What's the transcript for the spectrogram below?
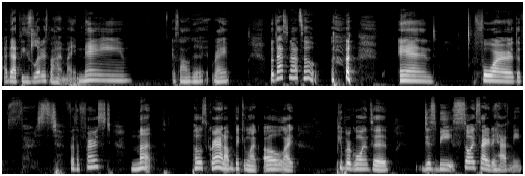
I got these letters behind my name. It's all good, right? But that's not so. and for the first for the first month post grad, I'm thinking like, oh, like people are going to just be so excited to have me.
